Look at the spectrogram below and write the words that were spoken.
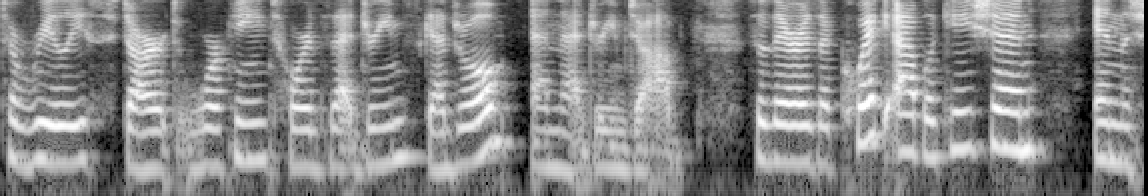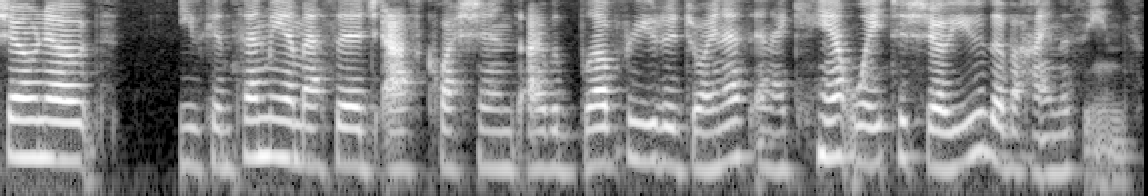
to really start working towards that dream schedule and that dream job. So there is a quick application in the show notes you can send me a message, ask questions. I would love for you to join us, and I can't wait to show you the behind the scenes.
